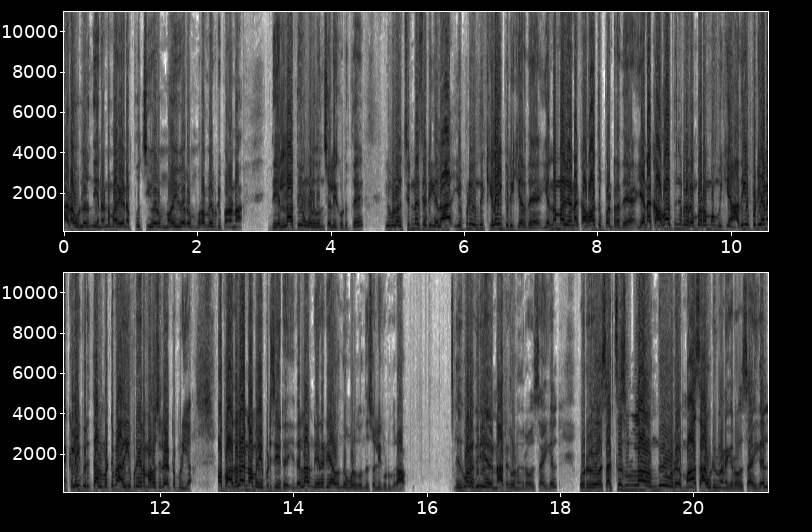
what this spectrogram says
நடவுல இருந்து என்னென்ன மாதிரியான பூச்சி வரும் நோய் வரும் உரம் எப்படி பண்ணணும் இது எல்லாத்தையும் உங்களுக்கு வந்து சொல்லி கொடுத்து இவ்வளவு சின்ன செடிகளா எப்படி வந்து கிளை பிரிக்கிறது என்ன மாதிரியான கவாத்து பண்றது ஏன்னா கவாத்துங்கிறது ரொம்ப ரொம்ப முக்கியம். அதிகப்படியான கிளை பிரித்தால் மட்டுமே அதிகப்படியான மகசூல் எட்ட முடியும். அப்போ அதெல்லாம் நம்ம எப்படி செய்யறது? இதெல்லாம் நேரடியாக வந்து உங்களுக்கு வந்து சொல்லி கொடுக்குறோம். இது போல வீரிய நாட்டுக்கணுங்கிற விவசாயிகள் ஒரு சக்சஸ்ஃபுல்லா வந்து ஒரு மாஸ் சாகுபடி நினைக்கிற விவசாயிகள்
